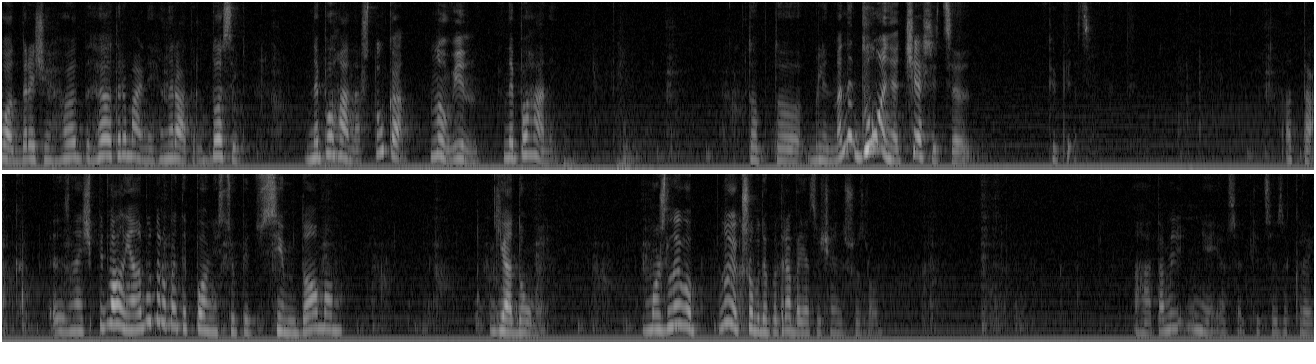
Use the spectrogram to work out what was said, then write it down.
От, до речі, геотермальний генератор досить непогана штука. Ну, він непоганий. Тобто, блін, мене доня чешеться. Піпець. Отак. Е, Значить, підвал я не буду робити повністю під всім домом. Я думаю. Можливо, ну, якщо буде потреба, я звичайно що зроблю. Ага, там ні, я все-таки це закрию.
